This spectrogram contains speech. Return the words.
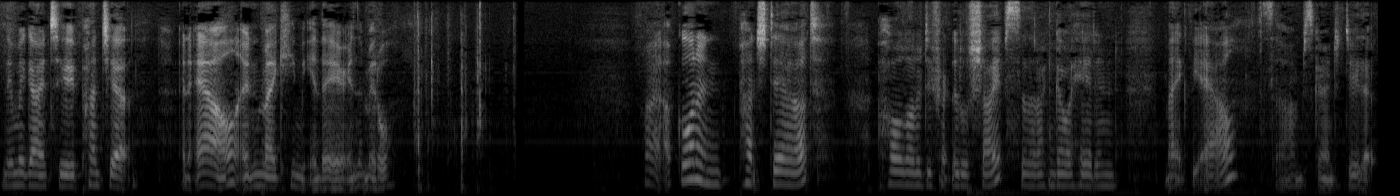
And then we're going to punch out an owl and make him in there in the middle. Right, I've gone and punched out a whole lot of different little shapes so that I can go ahead and make the owl. So I'm just going to do that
